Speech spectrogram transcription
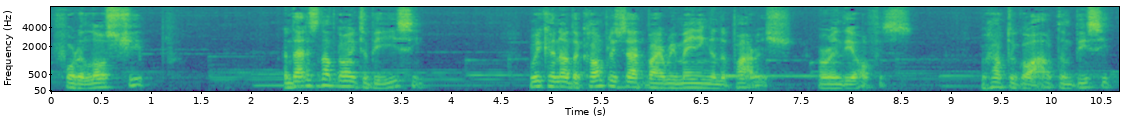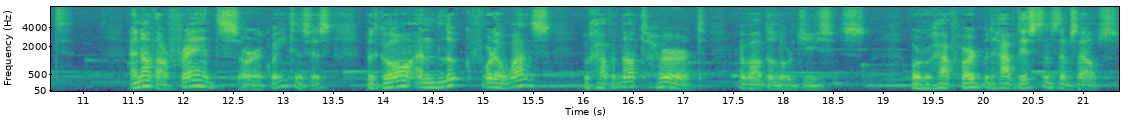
for the lost sheep. And that is not going to be easy. We cannot accomplish that by remaining in the parish or in the office. We have to go out and visit. And not our friends or acquaintances, but go and look for the ones who have not heard about the Lord Jesus, or who have heard but have distanced themselves.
